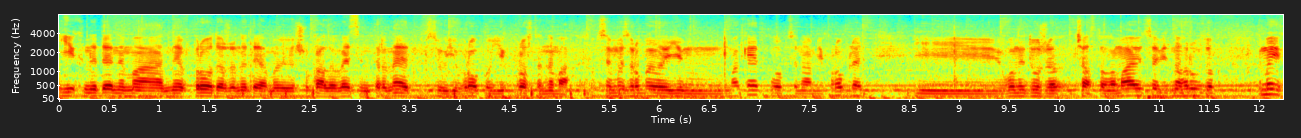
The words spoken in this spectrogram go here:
Їх ніде нема, не в продажу, ніде. Ми шукали весь інтернет, всю Європу, їх просто нема. Це ми зробили їм макет, хлопці нам їх роблять. І вони дуже часто ламаються від нагрузок. Ми їх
